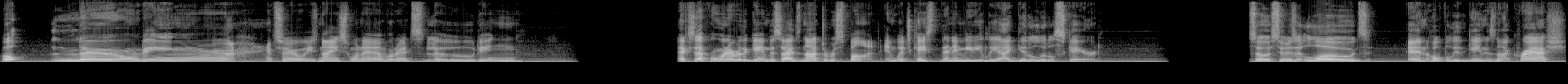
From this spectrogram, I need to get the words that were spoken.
Oh, loading. It's always nice whenever it's loading. Except for whenever the game decides not to respond, in which case then immediately I get a little scared. So as soon as it loads, and hopefully the game does not crash,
